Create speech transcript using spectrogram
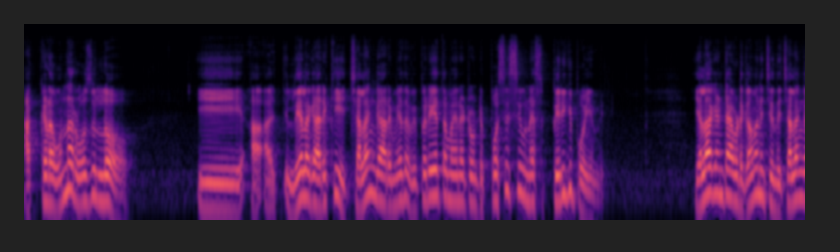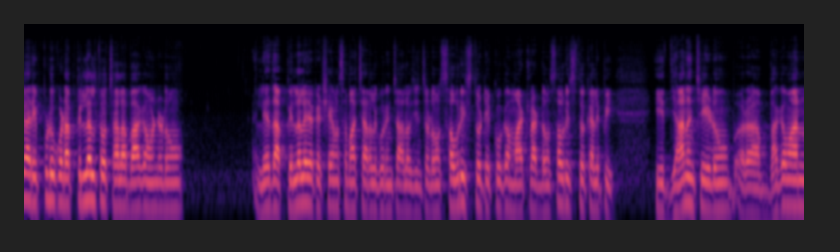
అక్కడ ఉన్న రోజుల్లో ఈ లీలగారికి చలంగారి మీద విపరీతమైనటువంటి పొసెసివ్నెస్ పెరిగిపోయింది. ఎలాగంటే ఆవిడ గమనించింది చలంగారు ఎప్పుడు కూడా పిల్లలతో చాలా బాగా ఉండడం లేదా పిల్లల యొక్క క్షేమ సమాచారాల గురించి ఆలోచించడం సౌరిస్తోటి ఎక్కువగా మాట్లాడడం సౌరిస్తో కలిపి ఈ ధ్యానం చేయడం భగవాన్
